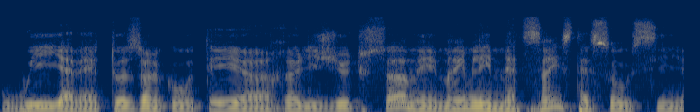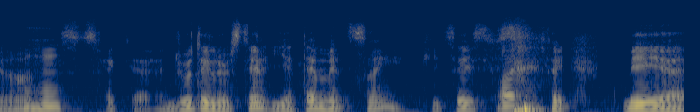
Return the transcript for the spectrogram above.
oui, il y avait tous un côté euh, religieux, tout ça, mais même les médecins, c'était ça aussi. Hein? Mm-hmm. fait que Andrew Taylor Still, il était médecin. Puis, mais euh,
